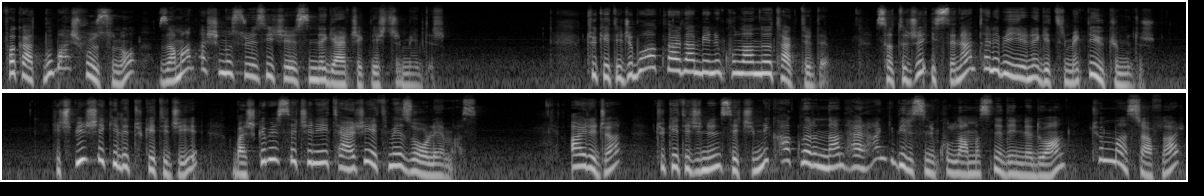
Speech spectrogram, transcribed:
Fakat bu başvurusunu zaman aşımı süresi içerisinde gerçekleştirmelidir. Tüketici bu haklardan birini kullandığı takdirde satıcı istenen talebi yerine getirmekte yükümlüdür. Hiçbir şekilde tüketiciyi başka bir seçeneği tercih etmeye zorlayamaz. Ayrıca tüketicinin seçimlik haklarından herhangi birisini kullanması nedeniyle doğan tüm masraflar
